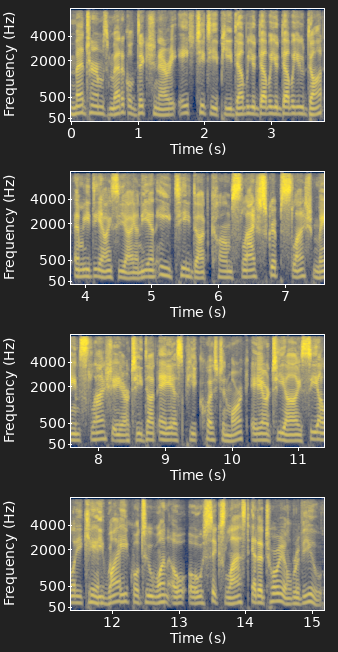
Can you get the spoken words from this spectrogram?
MedTerms Medical Dictionary http www.medicinenet.com slash script slash main slash art.asp question mark articlekey equal to 1006 Last editorial review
